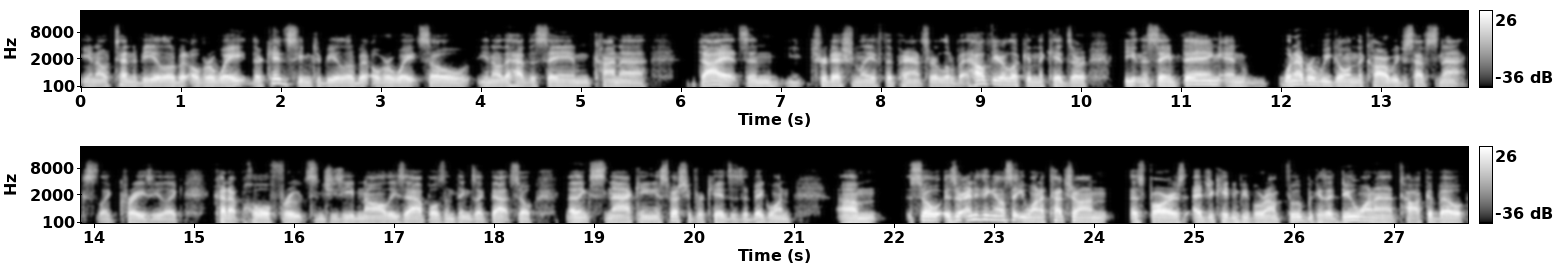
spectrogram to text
you know, tend to be a little bit overweight. Their kids seem to be a little bit overweight. So, you know, they have the same kind of diets and traditionally if the parents are a little bit healthier looking the kids are eating the same thing and whenever we go in the car we just have snacks like crazy like cut up whole fruits and she's eating all these apples and things like that. So i think snacking especially for kids is a big one. Um, so is there anything else that you want to touch on as far as educating people around food? Because i do want to talk about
